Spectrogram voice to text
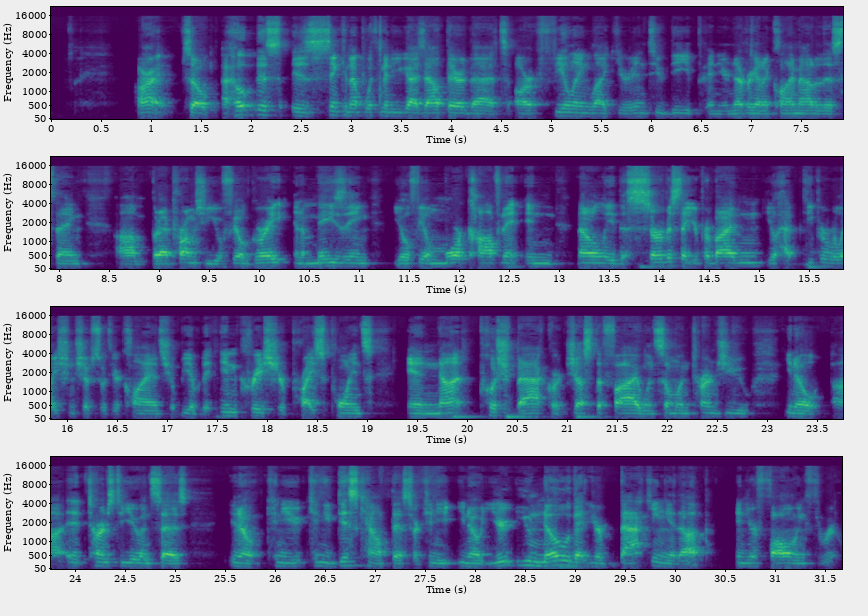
All right, so I hope this is syncing up with many of you guys out there that are feeling like you're in too deep and you're never going to climb out of this thing. Um, but I promise you, you'll feel great and amazing. You'll feel more confident in not only the service that you're providing, you'll have deeper relationships with your clients. You'll be able to increase your price points and not push back or justify when someone turns you, you know, uh, it turns to you and says, you know, can you can you discount this or can you, you know, you you know that you're backing it up and you're following through.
